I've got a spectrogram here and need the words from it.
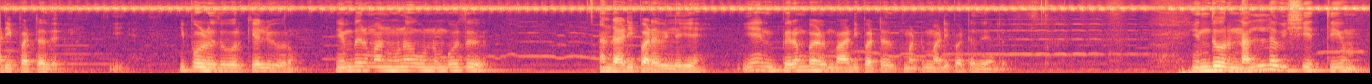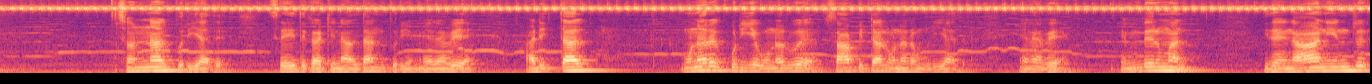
அடிபட்டது. இ- இப்பொழுது ஒரு கேள்வி வரும். எம்பெருமான் உணவு உண்ணும்போது அந்த அடிப்படவில்லையே ஏன் பெரும்பாலும் அடிப்பட்டதுக்கு மட்டும் அடிப்பட்டது என்று? எந்த ஒரு நல்ல விஷயத்தையும் சொன்னால் புரியாது. செய்து காட்டினால்தான் புரியும். எனவே அடித்தால் உணரக்கூடிய உணர்வு சாப்பிட்டால் உணர முடியாது. எனவே எம்பெருமான் இதை நான் என்று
